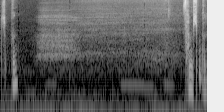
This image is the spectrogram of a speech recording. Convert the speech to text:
10분? 30분.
